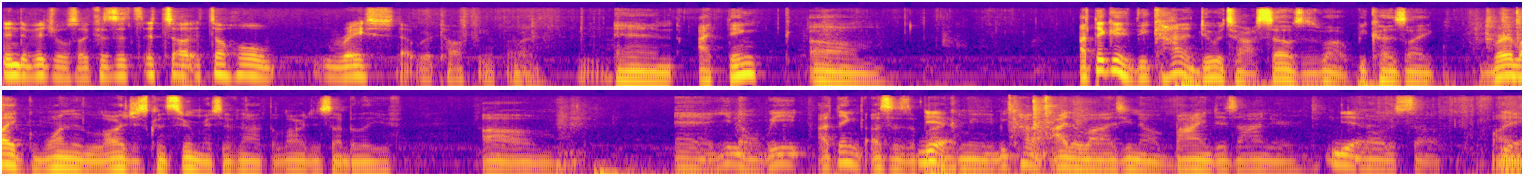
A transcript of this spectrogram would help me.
individuals because it's it's a it's a whole race that we're talking about. and I think um I think it, we kind of do it to ourselves as well because like we're like one of the largest consumers, if not the largest, I believe. Um, and you know, we I think us as a black Yeah. community, we kind of idolize, you know, buying designer Yeah. and all this stuff. Like, Yeah.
